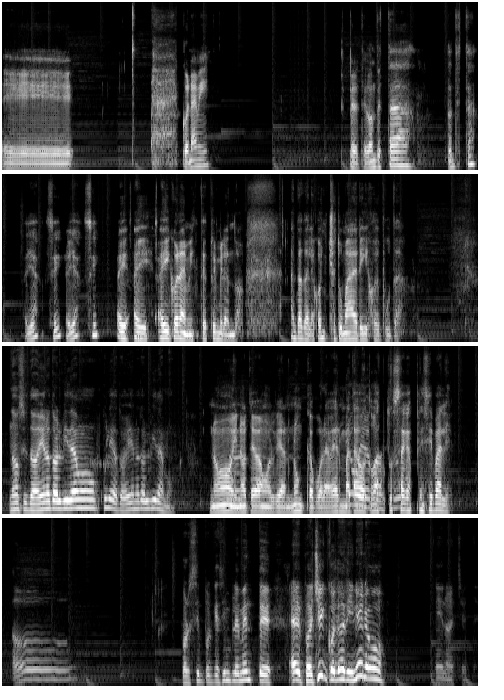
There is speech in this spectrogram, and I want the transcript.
eh, Konami. Espérate, ¿dónde está? ¿Dónde está? ¿Allá? ¿Sí? ¿Allá? ¿Sí? Ahí, ahí, ahí, Konami, te estoy mirando. Ándate a la concha de tu madre, hijo de puta. No, si todavía no te olvidamos, Julia, todavía no te olvidamos. No, y no te vamos a olvidar nunca por haber matado todas tus sagas principales. Oh. Por, si- porque simplemente el pachinko da dinero. Y no es chiste.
